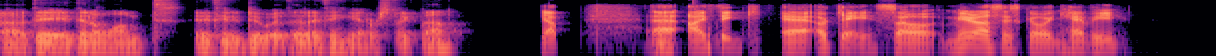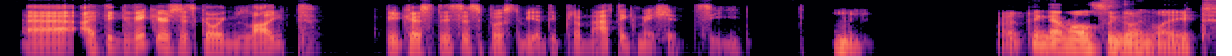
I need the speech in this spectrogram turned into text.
Uh, they they don't want anything to do with it. I think he can respect that. Yep. Uh, I think uh, okay. So Miraz is going heavy. Uh, I think Vickers is going light because this is supposed to be a diplomatic mission. See. I think I'm also going light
